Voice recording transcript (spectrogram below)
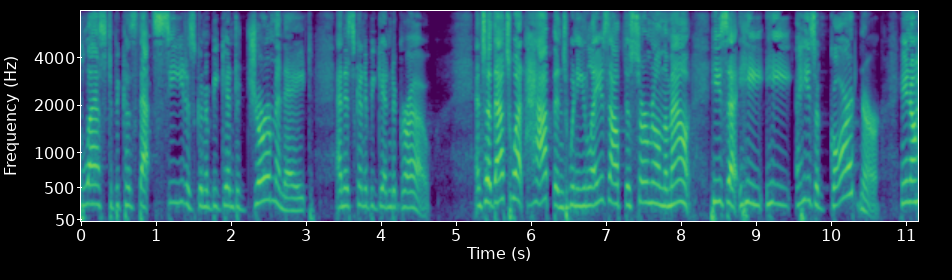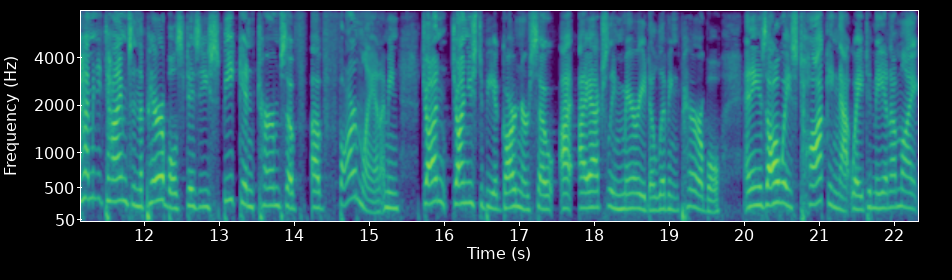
blessed because that seed is going to begin to germinate and it's going to begin to grow. And so that's what happens when he lays out the Sermon on the Mount. He's a, he, he, he's a gardener. You know, how many times in the parables does he speak in terms of, of farmland? I mean, John, John used to be a gardener, so I, I actually married a living parable. And he's always talking that way to me. And I'm like,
